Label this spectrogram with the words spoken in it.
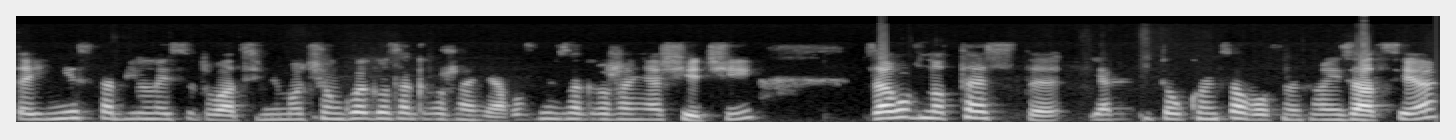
tej niestabilnej sytuacji, mimo ciągłego zagrożenia, również zagrożenia sieci, zarówno testy, jak i tą końcową synchronizację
